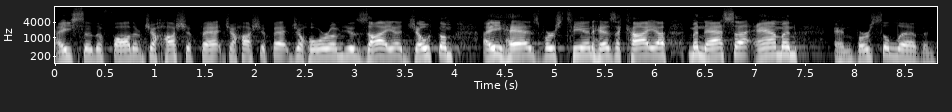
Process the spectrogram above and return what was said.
Asa, the father of Jehoshaphat, Jehoshaphat, Jehoram, Uzziah, Jotham, Ahaz, verse 10, Hezekiah, Manasseh, Amon, and verse 11,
